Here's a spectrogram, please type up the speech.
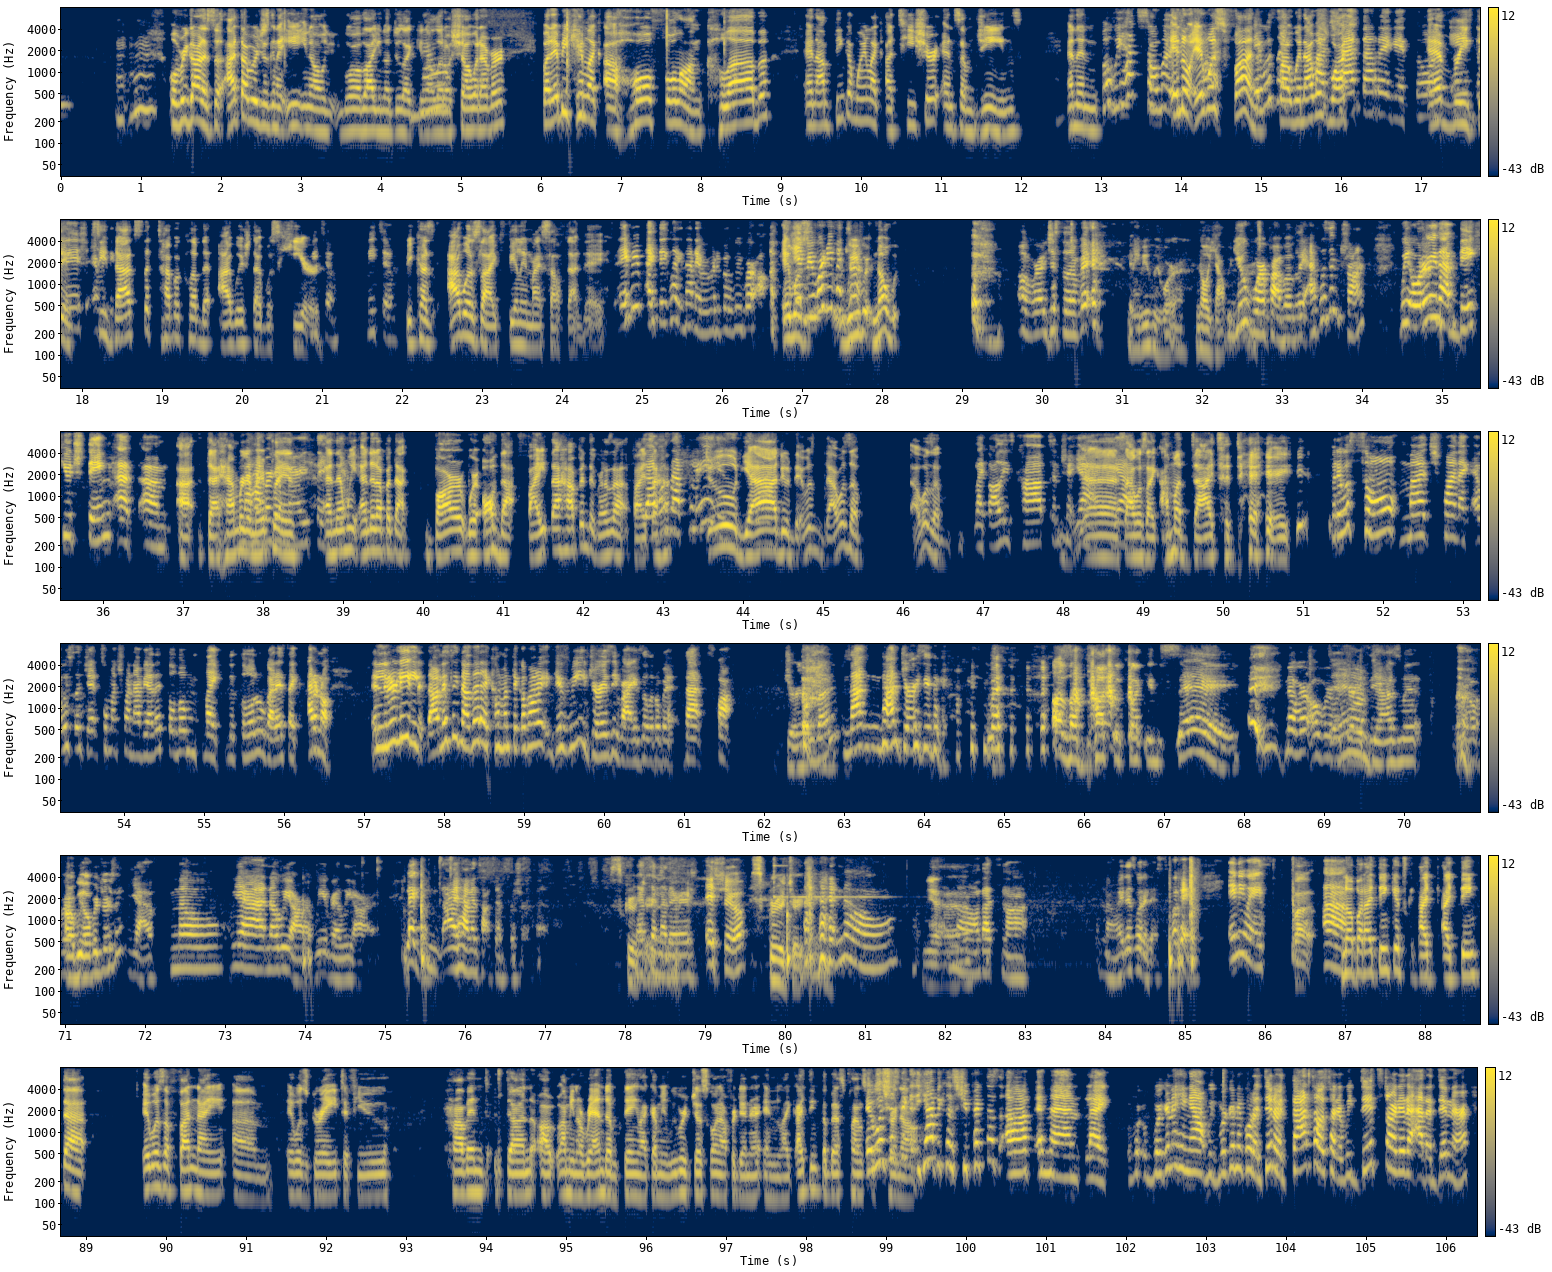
Mm-mm. Well, regardless, so I thought we were just gonna eat, you know, blah blah, you know, do like you know, No. little show, whatever. But it became like a whole full on club, and I'm think I'm wearing like a t-shirt and some jeans, and then But we had so much. Eh, you know it was fun. It was but like when I was watching everything, English, see, that's the type of club that I wish that was here. me too. Me too. because I was like feeling myself that day. Every, I think like not everybody, but we were. It was we weren't even we were no, Oh, right, just a little bit. Maybe we were. No, yeah, we You were probably. I wasn't drunk. We ordered that big, huge thing at um at the hamburger, the Mary Hamburger place. Mary thing. And then yeah. we ended up at that bar where all that fight that happened. The that fight that that was happened. that place, dude yeah dude it was that was a that was a Like all these cops and shit. Yeah, yes yeah. i was like i'm gonna die today But it was so much fun. Like it was legit so much fun. Había de todo, like de todo lugares. Like I don't know. And literally, honestly, now that I come and think about it, it gives me Jersey vibes a little bit. That spot, jersey vibes not not Jersey the guy, but i was about to fucking say no, we're over with damn Jersey. jasmine over. are we over jersey Yeah. No. Yeah. No, we are. We really are. Like I haven't talked to him for sure. But screw that's jersey another issue. screw jersey no. yeah No, that's not. No, it is what it is. Okay. Anyways, but um, no but i think it's i i think that it was a fun night um it was great if you haven't done uh, i mean a random thing like i mean we were just going out for dinner and like i think the best plans it was just out because, yeah because she picked us up and then like we're, we're gonna hang out. We, we're gonna go to dinner. That's how it started. We did start it at a dinner.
